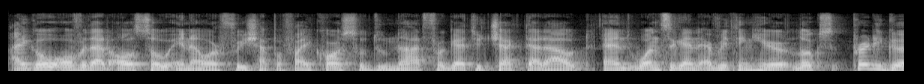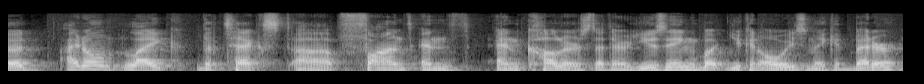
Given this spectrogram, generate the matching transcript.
I go over that also in our free Shopify course. So do not forget to check that out. And once again, everything here looks pretty good. I don't like the text uh, font and and colors that they're using, but you can always make it better.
